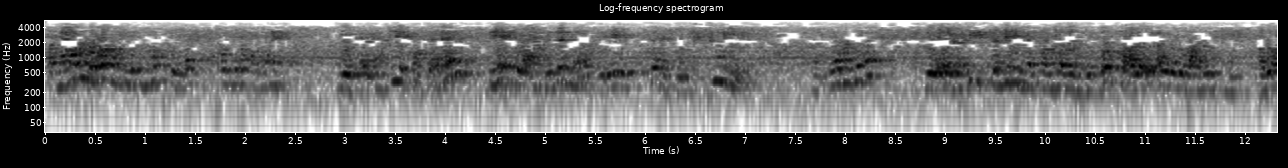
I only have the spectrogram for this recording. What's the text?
فانا عاوز الرقم اللي في النص ده خد رقم واحد. يبقى الانتير كمان بيقتل عند سن قد إيه؟ سنتين كتير مفهومه كده؟ يبقى لما تيجي تسلمي من الكونتيننت بتبص على إيه الأول وبعدين إيه؟ أروح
